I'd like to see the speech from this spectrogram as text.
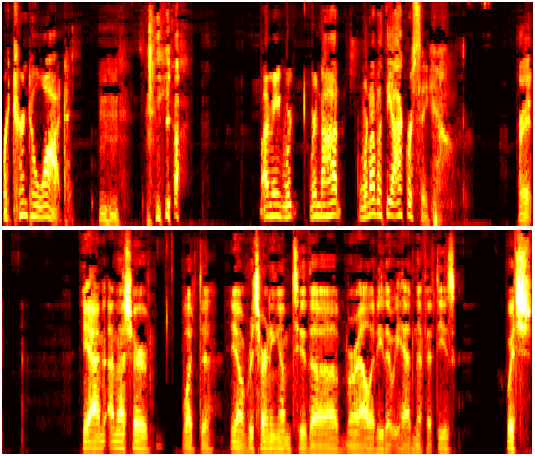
Return to what? Mm-hmm. yeah. I mean, we're, we're not, we're not a theocracy. Right. Yeah, I'm, I'm not sure what the, you know, returning them to the morality that we had in the 50s, which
